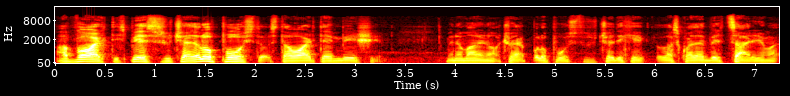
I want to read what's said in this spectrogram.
A volte, spesso succede l'opposto, stavolta invece, meno male no, cioè l'opposto, succede che la squadra avversaria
